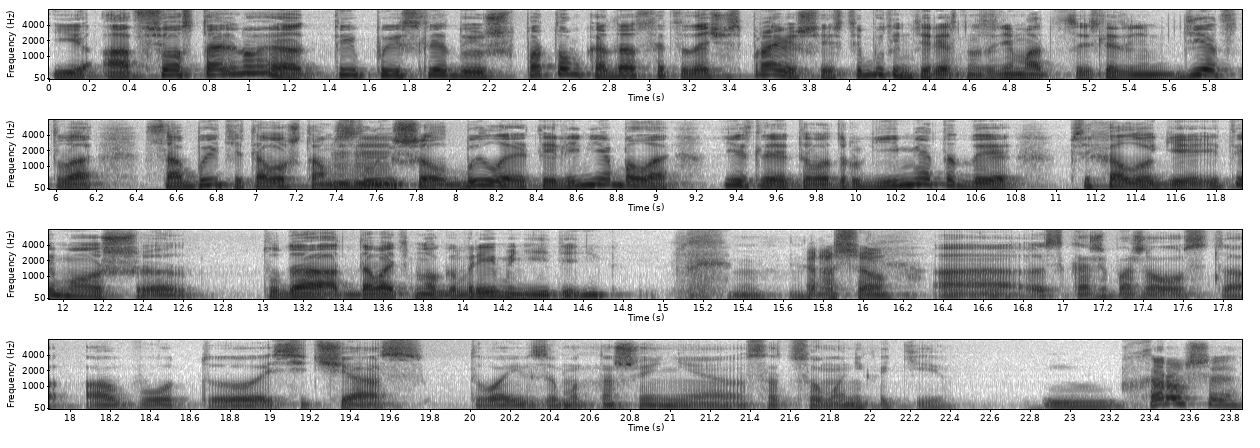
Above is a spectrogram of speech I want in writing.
И, а все остальное ты поисследуешь потом, когда с этой задачей справишься. Если будет интересно заниматься исследованием детства, событий, того, что там Мгм. слышал, было это или не было, есть для этого другие методы психологии, и ты можешь э, туда отдавать много времени и денег. Хорошо. А, скажи, пожалуйста, а вот э, сейчас твои взаимоотношения с отцом, они какие? М, Хорошее.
